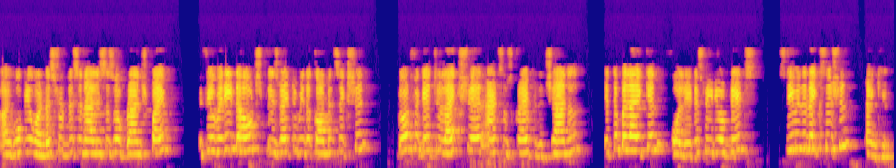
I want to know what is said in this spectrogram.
I hope you have understood this analysis of branch pipe. If you have any doubts, please write to me in the comment section. Don't forget to like, share and subscribe to the channel. Hit the bell icon for latest video updates. See you in the next session. Thank you.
